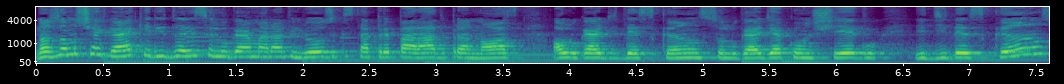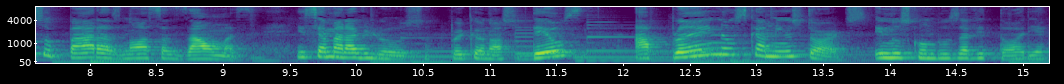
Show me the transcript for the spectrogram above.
Nós vamos chegar, queridos, a esse lugar maravilhoso que está preparado para nós, ao lugar de descanso, lugar de aconchego e de descanso para as nossas almas. Isso é maravilhoso, porque o nosso Deus aplana os caminhos tortos e nos conduz à vitória.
